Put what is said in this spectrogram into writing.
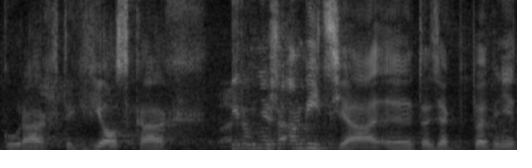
górach, w tych wioskach, I również ambicja y, to jest jakby pewnie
